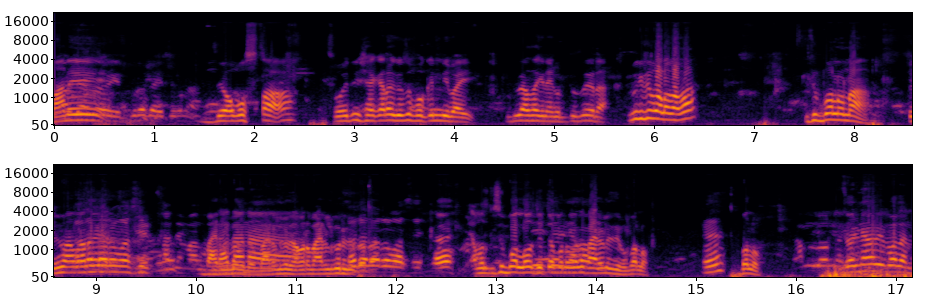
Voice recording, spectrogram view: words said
মানে যে অবস্থা সৌদি শেখারও কিছু ফকিরনি ভাই তুমি আছে কিনা করতেছে এরা। তুমি কিছু বলো বাবা। কিছু বলো না। তুমি আমার ভাইরাল করে এমন কিছু বলো যেটা মনে হয়? ভাইরাল হয়ে যাব বলো। বলো। জরিনা বলেন।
